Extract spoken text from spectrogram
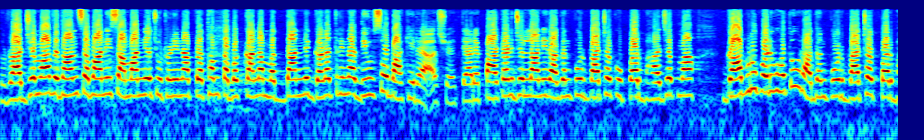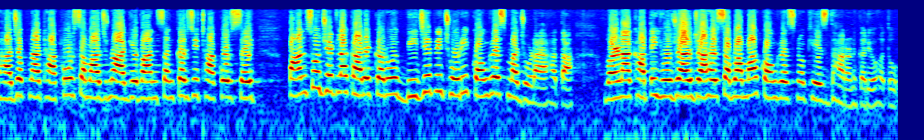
રાજ્યમાં વિધાનસભાની સામાન્ય ચૂંટણીના પ્રથમ તબક્કાના મતદાનને ગણતરીના દિવસો બાકી રહ્યા છે. ત્યારે પાટણ જિલ્લાની રાધનપુર બેઠક ઉપર ભાજપમાં ગાબડું પડ્યું હતું. રાધનપુર બેઠક પર ભાજપના ઠાકોર સમાજના આગેવાન શંકરજી ઠાકોર સહિત પાંચસો જેટલા કાર્યકરો બીજેપી છોડી કોંગ્રેસમાં જોડાયા હતા. વરણા ખાતે યોજાયેલ જાહેર સભામાં કોંગ્રેસનો ખેસ ધારણ કર્યો હતો.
